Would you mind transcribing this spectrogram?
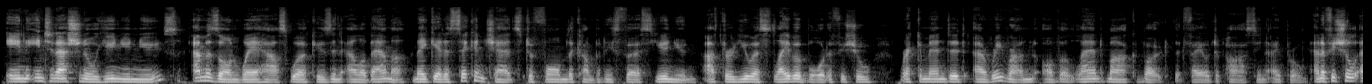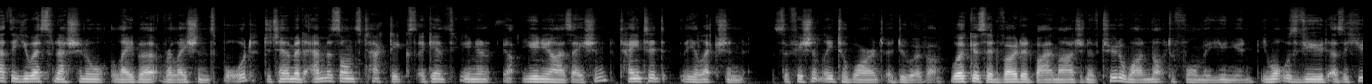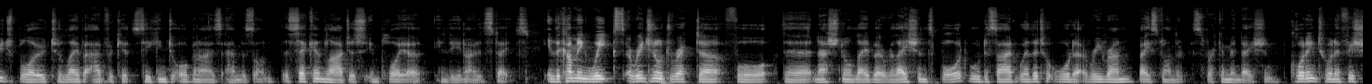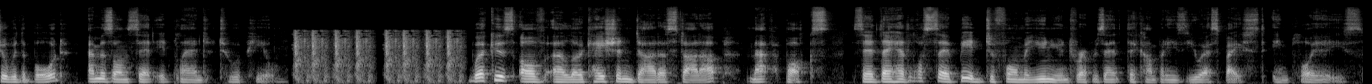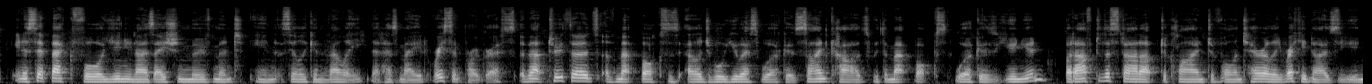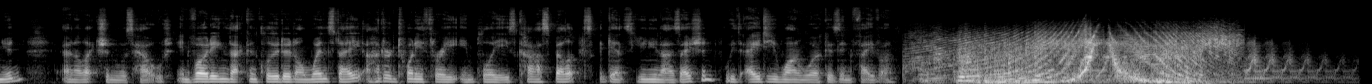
In international union news, Amazon warehouse workers in Alabama may get a second chance to form the company's first union after a US Labor Board official recommended a rerun of a landmark vote that failed to pass in April. An official at the US National Labor Relations Board determined Amazon's tactics against union- uh, unionization tainted the election sufficiently to warrant a do over. Workers had voted by a margin of 2 to 1 not to form a union, in what was viewed as a huge blow to labour advocates seeking to organise Amazon, the second largest employer in the United States. In the coming weeks, a regional director for the National Labour Relations Board will decide whether to order a rerun based on this recommendation. According to an official with the board, Amazon said it planned to appeal. Workers of a location data startup, Mapbox, said they had lost their bid to form a union to represent their company's US based employees. In a setback for unionisation movement in Silicon Valley that has made recent progress, about two thirds of Mapbox's eligible US workers signed cards with the Mapbox Workers Union, but after the startup declined to voluntarily recognise the union an election was held. In voting that concluded on Wednesday, 123 employees cast ballots against unionisation, with 81 workers in favour.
